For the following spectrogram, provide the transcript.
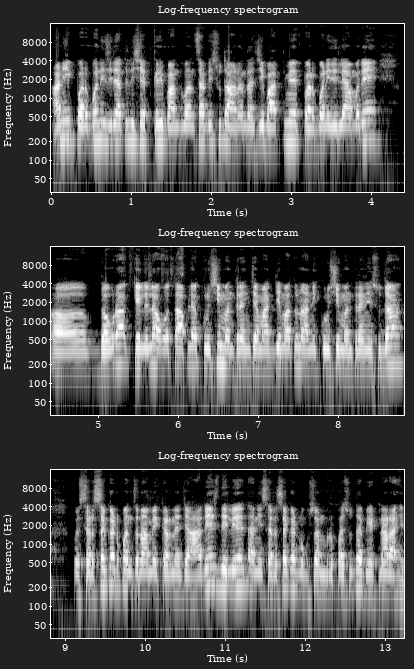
आणि परभणी जिल्ह्यातील शेतकरी बांधवांसाठी सुद्धा आनंदाची बातमी आहे. परभणी जिल्ह्यामध्ये दौरा केलेला होता आपल्या कृषी मंत्र्यांच्या माध्यमातून आणि कृषी मंत्र्यांनी सुद्धा सरसकट पंचनामे करण्याचे आदेश दिले आहेत आणि सरसकट नुकसान भरपाई सुद्धा भेटणार आहे.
